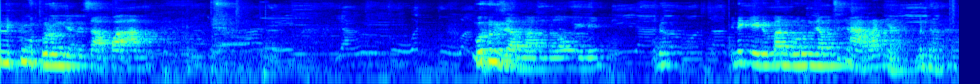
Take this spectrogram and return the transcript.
Ini burung jenis apaan? Burung zaman now ini. Aduh, ini kehidupan burung zaman sekarang ya, bener.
